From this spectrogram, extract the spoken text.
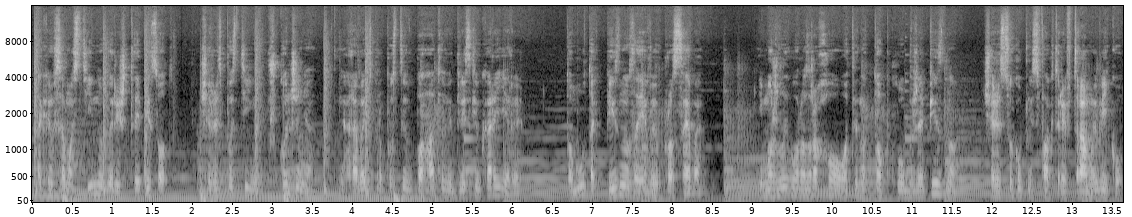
так і самостійно вирішити епізод. Через постійні ушкодження гравець пропустив багато відрізків кар'єри, тому так пізно заявив про себе. І можливо розраховувати на топ-клуб вже пізно через сукупність факторів травми віку,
